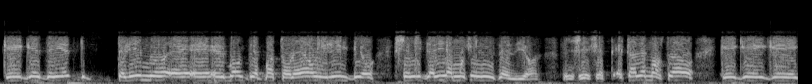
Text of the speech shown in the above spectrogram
que, que, teniendo eh, eh, el monte pastoreado y limpio, se evitaría muchos incendios. está demostrado que que, que,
